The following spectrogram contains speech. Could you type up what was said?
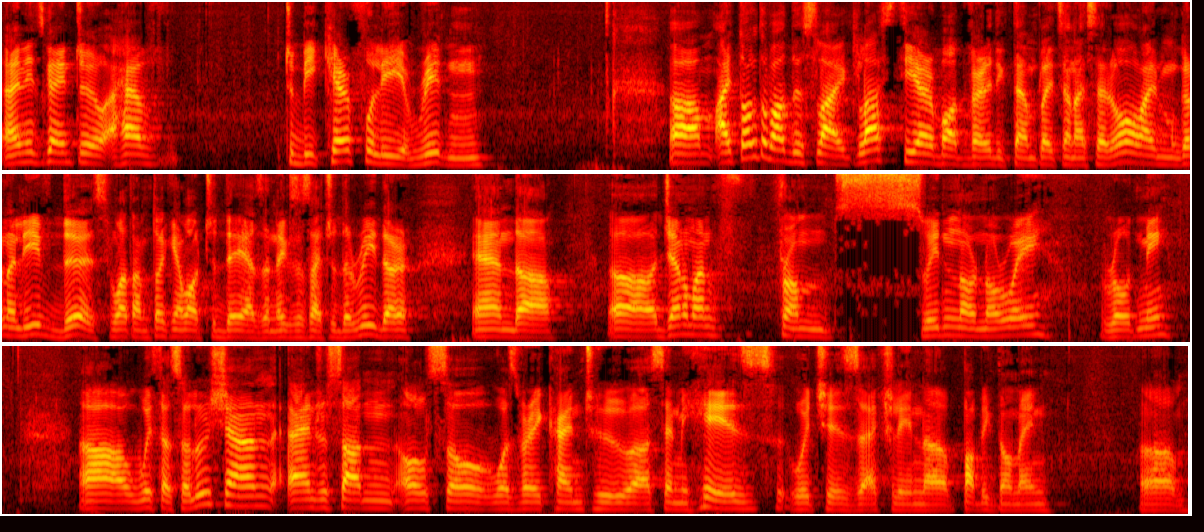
And it's going to have to be carefully written um, I talked about this like last year about variadic templates, and I said, oh, I'm going to leave this, what I'm talking about today, as an exercise to the reader. And uh, uh, a gentleman from Sweden or Norway wrote me uh, with a solution. Andrew Sutton also was very kind to uh, send me his, which is actually in the public domain. Um,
